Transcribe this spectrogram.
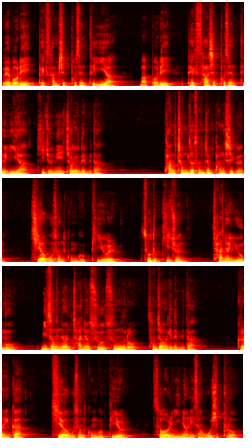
외벌이 130% 이하, 맞벌이 140% 이하 기준이 적용됩니다. 당첨자 선정 방식은 지역 우선 공급 비율, 소득 기준, 자녀 유무, 미성년 자녀 수 순으로 선정하게 됩니다. 그러니까 지역 우선 공급 비율, 서울 2년 이상 50%,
